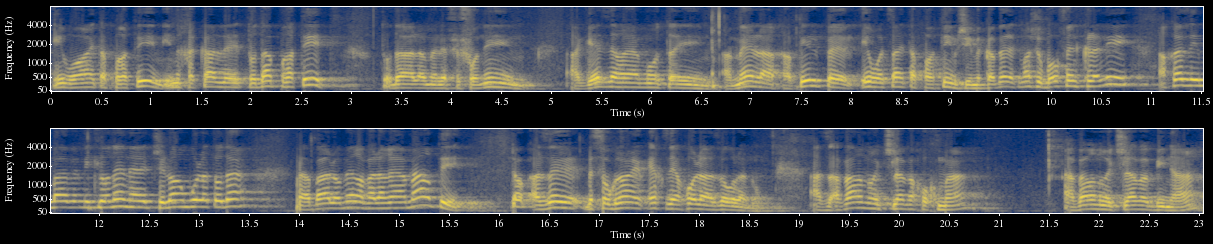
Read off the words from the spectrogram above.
היא רואה את הפרטים, היא מחכה לתודה פרטית. תודה על המלפפונים, הגזר היה מאוד טעים, המלח, הפלפל, היא רוצה את הפרטים, שהיא מקבלת משהו באופן כללי, אחרי זה היא באה ומתלוננת שלא אמרו לה תודה. והבעל אומר, אבל הרי אמרתי. טוב, אז זה בסוגריים, איך זה יכול לעזור לנו. אז עברנו את שלב החוכמה, עברנו את שלב הבינה,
